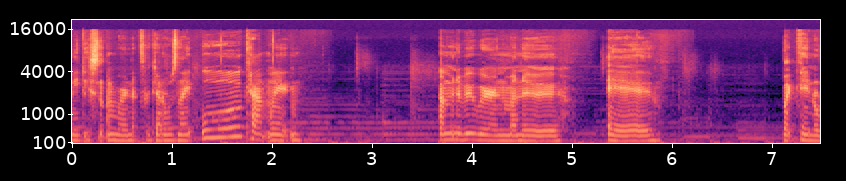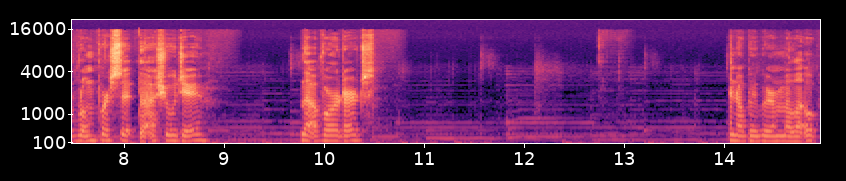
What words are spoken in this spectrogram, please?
Semi decent. I'm wearing it for girls' night. Oh, can't wait. I'm gonna be wearing my new, uh, like kind of romper suit that I showed you, that I've ordered. And I'll be wearing my little.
